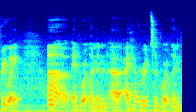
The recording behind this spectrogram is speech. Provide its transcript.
freeway uh, in Portland, and uh, I have roots in Portland.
